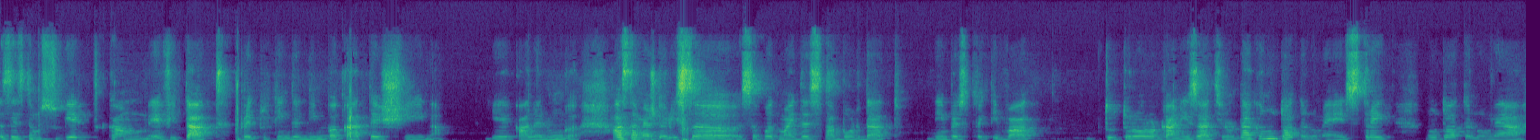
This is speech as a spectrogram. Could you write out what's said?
Ăsta este un subiect cam evitat pretutindeni, din păcate, și na, e cale lungă. Asta mi-aș dori să, să văd mai des abordat din perspectiva tuturor organizațiilor. Dacă nu toată lumea e straight, nu toată lumea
